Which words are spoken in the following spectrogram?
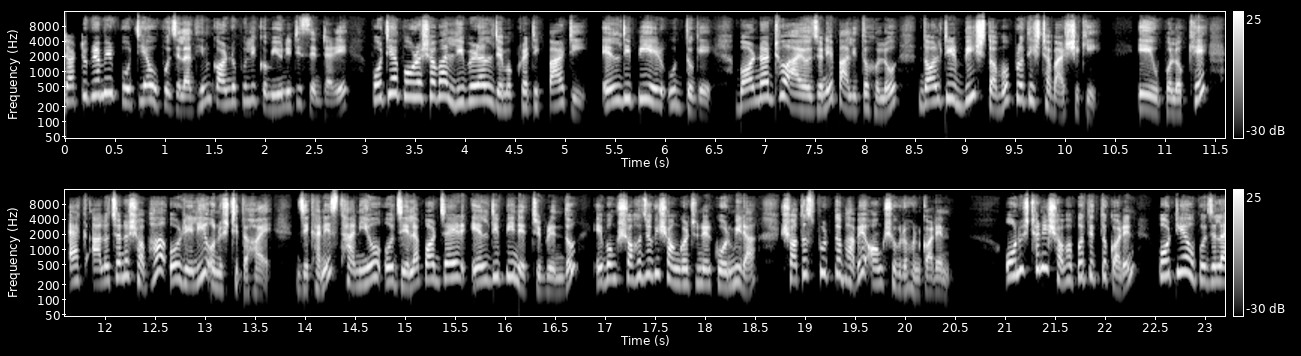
চট্টগ্রামের পটিয়া উপজেলাধীন কর্ণফুলী কমিউনিটি সেন্টারে পটিয়া পৌরসভা লিবারেল ডেমোক্রেটিক পার্টি, এলডিপি এর উদ্যোগে বর্ণাঢ্য আয়োজনে পালিত হল দলটির বিশতম প্রতিষ্ঠা বার্ষিকী। এ উপলক্ষে এক আলোচনা সভা ও র্যালি অনুষ্ঠিত হয়, যেখানে স্থানীয় ও জেলা পর্যায়ের এলডিপি নেতৃবৃন্দ এবং সহযোগী সংগঠনের কর্মীরা স্বতঃস্ফূর্তভাবে অংশগ্রহণ করেন। অনুষ্ঠানে সভাপতিত্ব করেন পটিয়া উপজেলা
